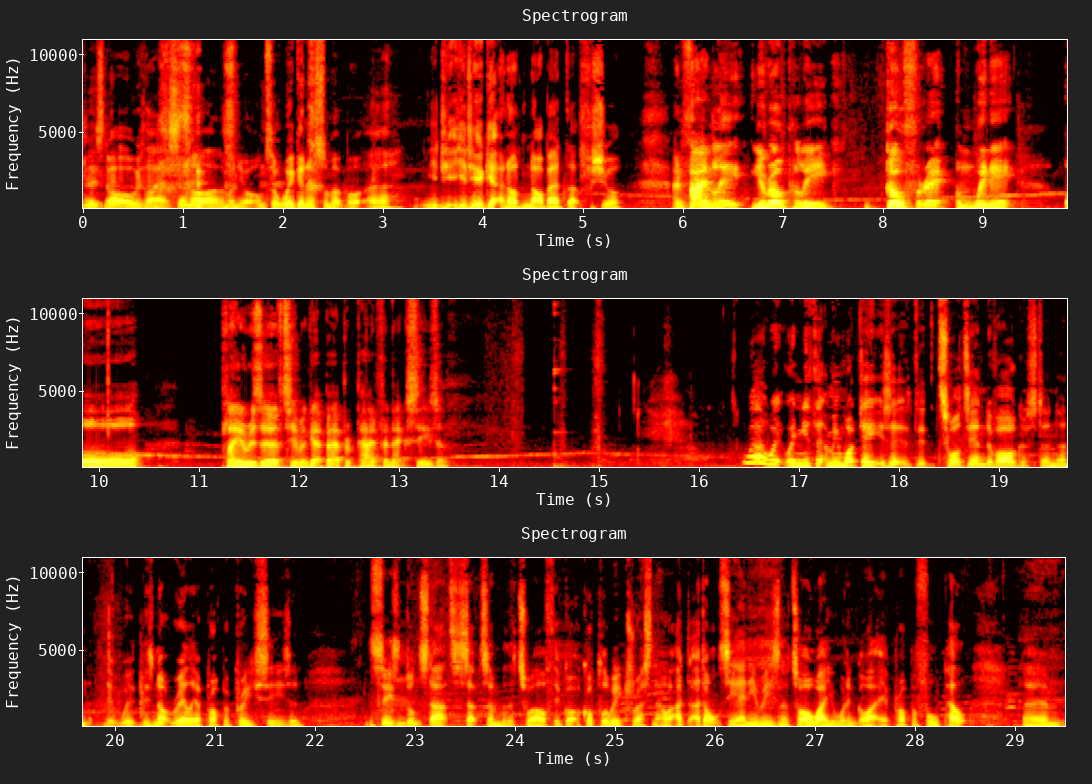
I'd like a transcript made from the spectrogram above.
it's not always like that. So not when you're to Wigan or something, but uh, you, do, you do get an odd knobhead, that's for sure. And finally, Europa League. Go for it and win it, or play a reserve team and get better prepared for next season? Well, when you think, I mean, what date is it? Towards the end of August, and then it, there's not really a proper pre-season. The season doesn't start to September the 12th. They've got a couple of weeks rest now. I, I don't see any reason at all why you wouldn't go at it proper full pelt. Um,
